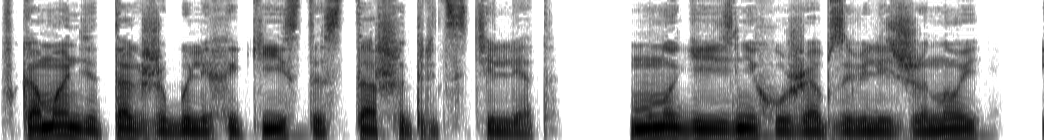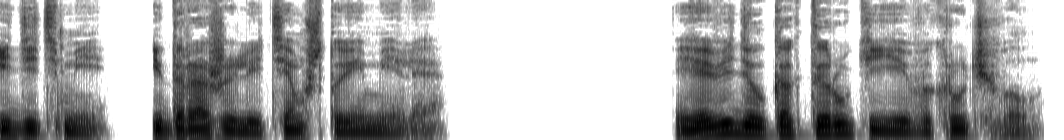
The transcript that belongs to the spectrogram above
В команде также были хоккеисты старше 30 лет. Многие из них уже обзавелись женой и детьми и дорожили тем, что имели. «Я видел, как ты руки ей выкручивал»,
